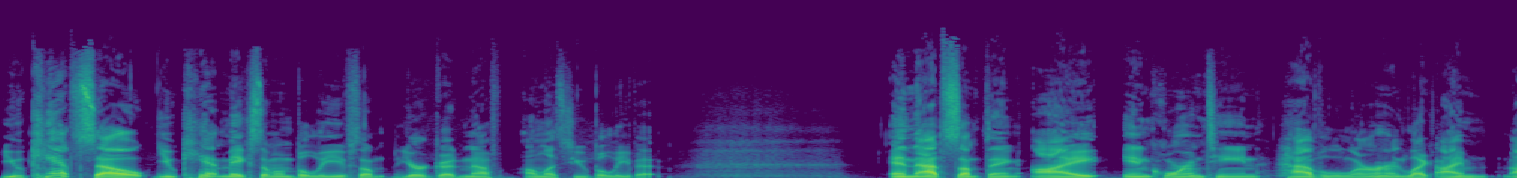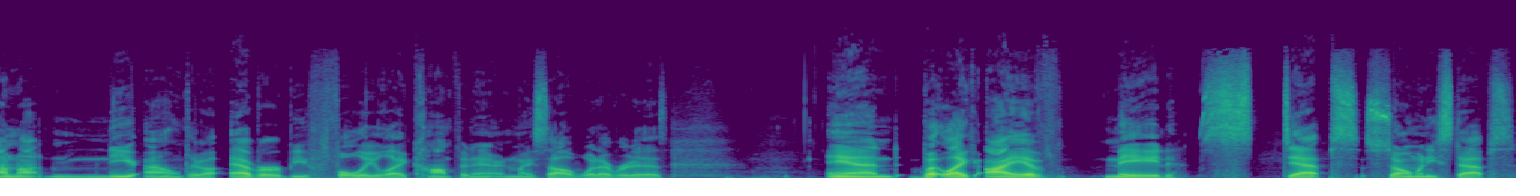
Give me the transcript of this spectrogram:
You can't sell. You can't make someone believe some you're good enough unless you believe it. And that's something I in quarantine have learned. Like I'm I'm not near. I don't think I'll ever be fully like confident in myself, whatever it is. And but like I have made steps, so many steps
